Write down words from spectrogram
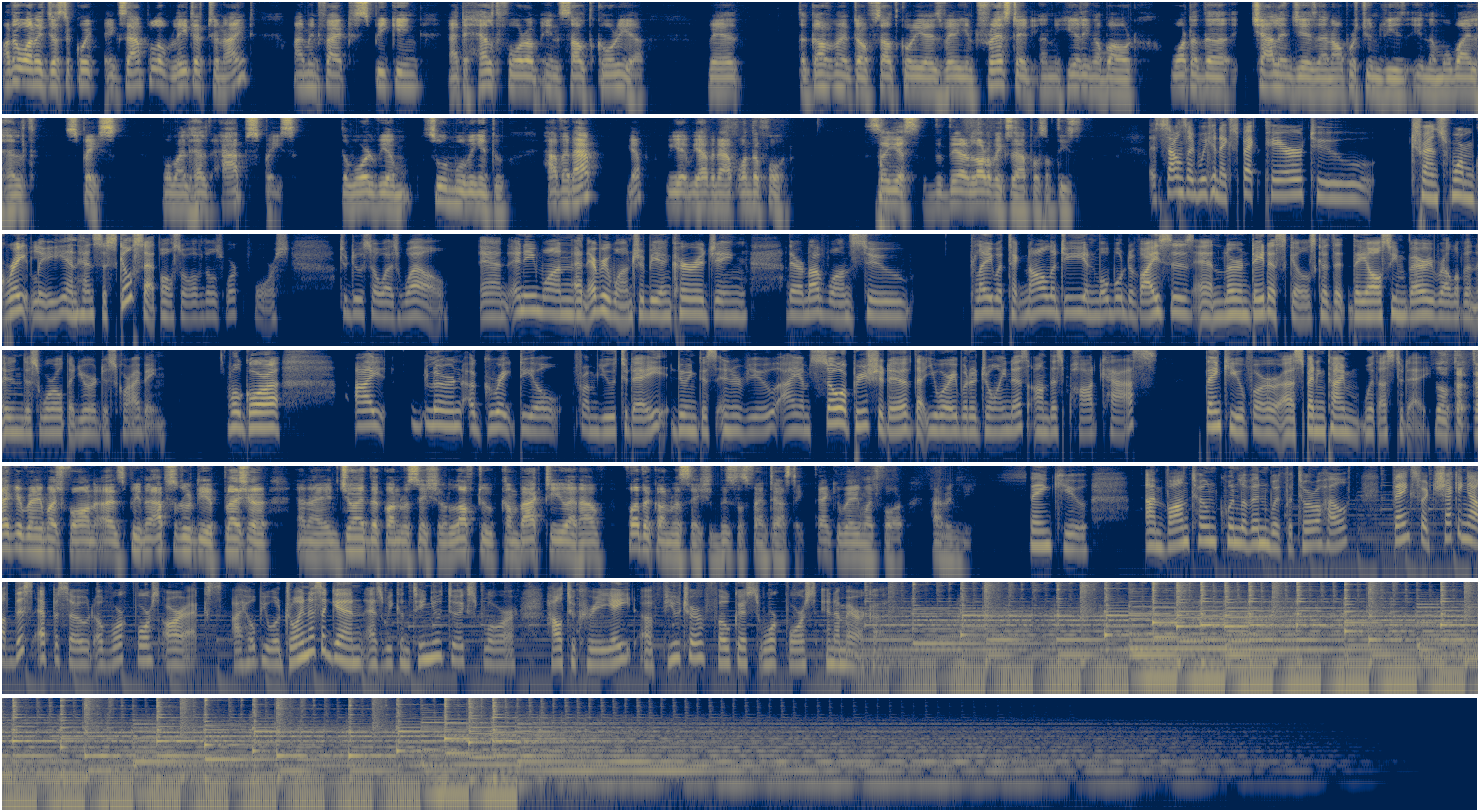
Other one is just a quick example of later tonight. I'm in fact speaking at a health forum in South Korea, where the government of South Korea is very interested in hearing about what are the challenges and opportunities in the mobile health space, mobile health app space, the world we are soon moving into. Have an app? Yeah, we, we have an app on the phone. So, yes, there are a lot of examples of these. It sounds like we can expect care to transform greatly, and hence the skill set also of those workforce to do so as well and anyone and everyone should be encouraging their loved ones to play with technology and mobile devices and learn data skills because they all seem very relevant in this world that you're describing. Well, Gora, I learned a great deal from you today doing this interview. I am so appreciative that you were able to join us on this podcast thank you for uh, spending time with us today. No, th- thank you very much, Van. Uh, it's been absolutely a pleasure, and I enjoyed the conversation. I'd love to come back to you and have further conversation. This was fantastic. Thank you very much for having me. Thank you. I'm Van Ton-Quinlivan with Futuro Health. Thanks for checking out this episode of Workforce RX. I hope you will join us again as we continue to explore how to create a future focused workforce in America.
